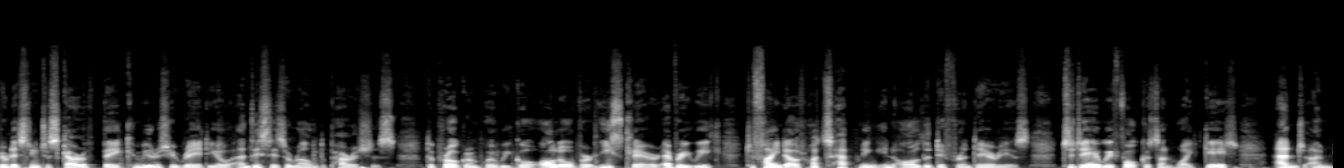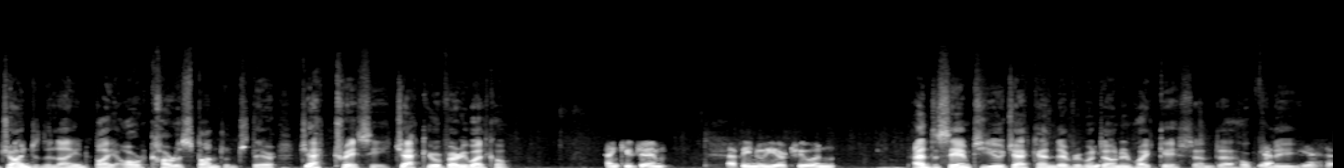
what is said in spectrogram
You're listening to Scariff Bay Community Radio, and this is Around the Parishes, the programme where we go all over East Clare every week to find out what's happening in all the different areas. Today we focus on Whitegate, and I'm joined in the line by our correspondent there, Jack Tracy. Jack, you're very welcome. Thank you, Jim. Happy New Year to you, and and the same to you, Jack, and everyone down in Whitegate, and uh, hopefully yeah, yeah.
